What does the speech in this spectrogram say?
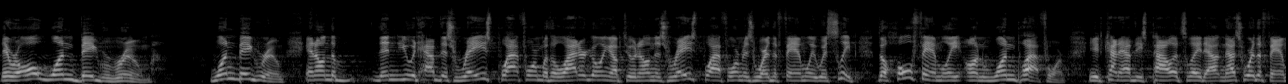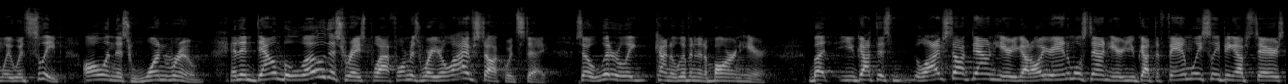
they were all one big room. One big room. And on the then you would have this raised platform with a ladder going up to it. And on this raised platform is where the family would sleep. The whole family on one platform. You'd kind of have these pallets laid out, and that's where the family would sleep, all in this one room. And then down below this raised platform is where your livestock would stay. So literally kind of living in a barn here. But you got this livestock down here, you got all your animals down here, you've got the family sleeping upstairs,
